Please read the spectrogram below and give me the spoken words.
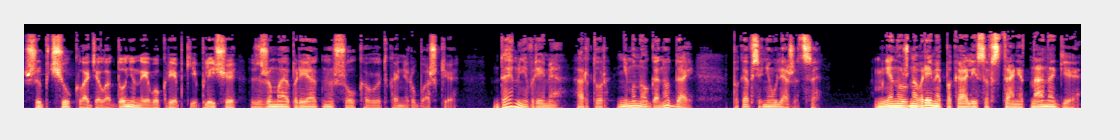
Шепчу, кладя ладони на его крепкие плечи, сжимая приятную шелковую ткань рубашки. «Дай мне время, Артур, немного, но дай, пока все не уляжется». «Мне нужно время, пока Алиса встанет на ноги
